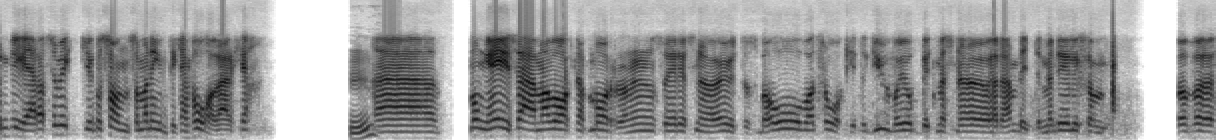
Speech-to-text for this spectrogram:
fundera så mycket på sånt som man inte kan påverka. Mm. Eh, många är ju så här, man vaknar på morgonen och så är det snö ute och så bara åh vad tråkigt och gud vad jobbigt med snö och den biten. Men det är liksom, vad,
